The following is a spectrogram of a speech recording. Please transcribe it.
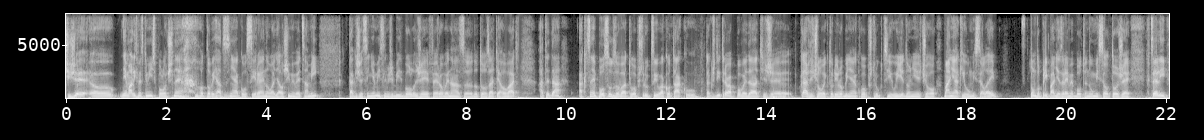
Čiže uh, nemali sme s tým nič spoločné, o to viac s nejakou sirénou a ďalšími vecami. Takže si nemyslím, že by bol, že je férové nás e, do toho zaťahovať. A teda ak chceme posudzovať tú obštrukciu ako takú, tak vždy treba povedať, že každý človek, ktorý robí nejakú obštrukciu, ide do niečoho, má nejaký úmysel. Ej? V tomto prípade zrejme bol ten úmysel to, že chceli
